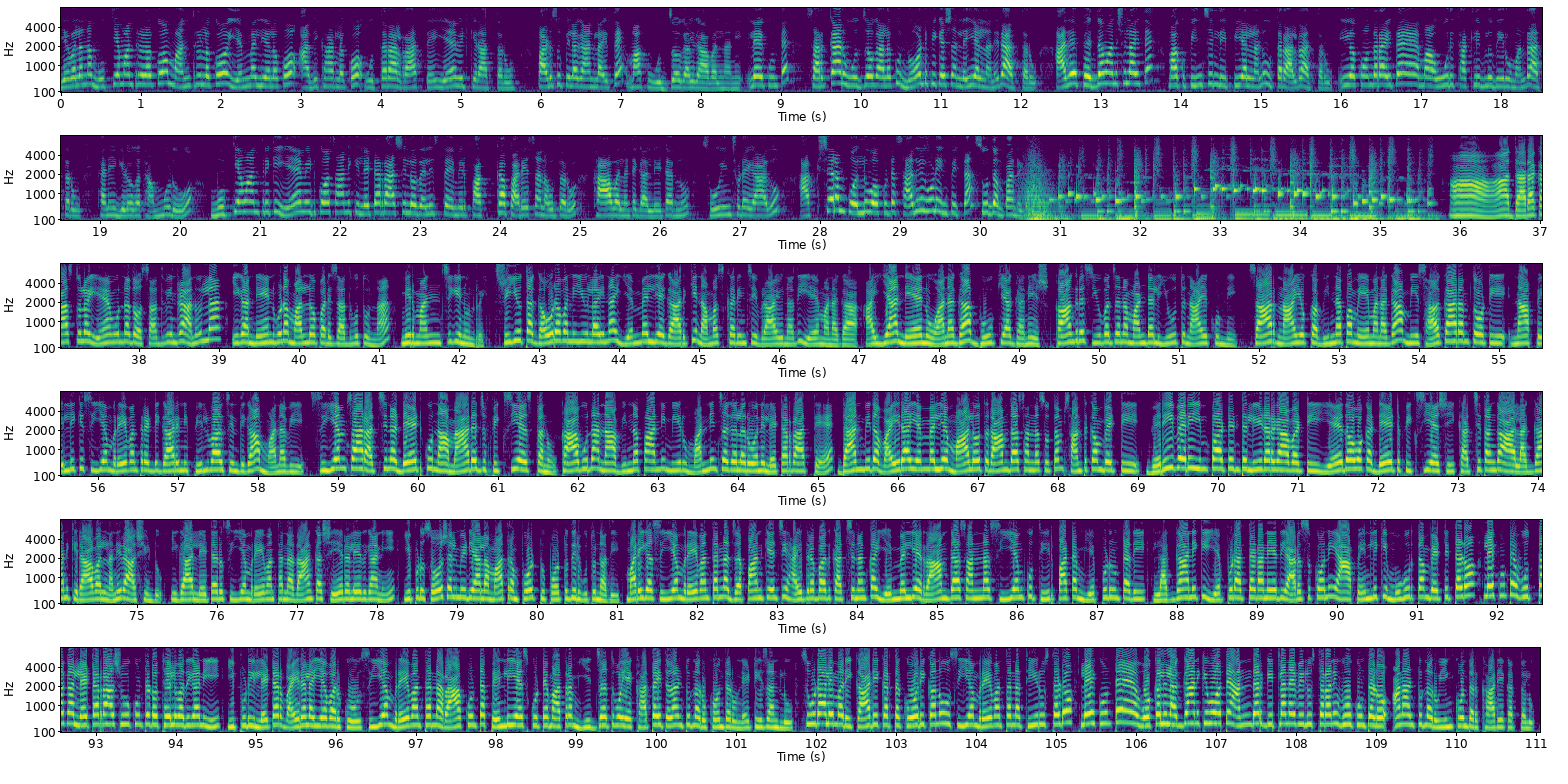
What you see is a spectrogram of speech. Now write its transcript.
ఎవరన్నా ముఖ్యమంత్రులకో మంత్రులకో ఎమ్మెల్యేలకో అధికారులకో ఉత్తరాలు రాస్తే ఏమిటికి రాస్తారు పడుసు పిల్లగాండ్లు అయితే మాకు ఉద్యోగాలు కావాలనని లేకుంటే సర్కారు ఉద్యోగాలకు నోటిఫికేషన్లు వేయాలని రాస్తారు అదే పెద్ద మనుషులు అయితే మాకు పింఛన్లు ఇప్పియాలని ఉత్తరాలు రాస్తారు ఇక కొందరు అయితే మా ఊరి తక్లీఫ్లు తీరుమని రాస్తారు కానీ గిడొక తమ్ముడు ముఖ్యమంత్రికి ఏమిటికోసానికి లెటర్ రాసిలో తెలిస్తే మీరు పక్కా పరేషాన్ అవుతారు. కావాలంటే గా లెటర్ను సూయించుడే కాదు అక్షరం పొల్లు పోకుండా చదివి కూడా వినిపిస్తా చూద్దాం పండ్రి ఆ దరఖాస్తులో ఏమున్నదో చదివినరా అనుల్లా. ఇక నేను కూడా మల్లోపరి చదువుతున్నా. మీరు మంచిగా నుండ్రి శ్రీయుత గౌరవనీయులైన ఎమ్మెల్యే గారికి నమస్కరించి వ్రాయునది ఏమనగా అయ్యా నేను అనగా భూక్య గణేష్. కాంగ్రెస్ యువజన మండలి యూత్ నాయకుణ్ణి. సార్ నా యొక్క విన్నపం ఏమనగా మీ సహకారంతోటి నా పెళ్ళికి సీఎం రేవంత్ రెడ్డి గారిని పిలవాల్సిందిగా మనవి. సీఎం సార్ వచ్చిన డేట్కు నా మ్యారేజ్ ఫిక్స్ చేస్తాను. కావున నా విన్నపాన్ని మీరు మన్నించగలరు అని లెటర్ రాస్తే దాని మీద వైరా ఎమ్మెల్యే మాలోతు రామ్దాస్ అన్న సుతం సంతకం పెట్టి వెరీ వెరీ ఇంపార్టెంట్ లీడర్ కాబట్టి ఏదో ఒక డేట్ ఫిక్స్ చేసి ఖచ్చితంగా ఆ లగ్గానికి రావాలని రాసిండు. ఇక లెటర్ సీఎం రేవంత్ అన్న దాకా చేరలేదు గాని ఇప్పుడు సోషల్ మీడియాలో మాత్రం పొట్టు పొట్టు తిరుగుతున్నది. మరిగా సీఎం రేవంత్ అన్న జపాన్ కేంచి హైదరాబాద్కి వచ్చినాక ఎమ్మెల్యే రామ్దాస్ అన్న సీఎం కు తీర్పాటం ఎప్పుడుంటది? లగ్గానికి ఎప్పుడు అత్తడనేది అరసుకొని ఆ పెళ్ళికి ముహూర్తం పెట్టిస్తాడో లేకుంటే ఉత్తగా లెటర్ రాసుకుంటాడో తెలియదు గాని ఇప్పుడు ఈ లెటర్ వైరల్ అయ్యే వరకు సీఎం రేవంత్ అన్న రాకుండా పెళ్ళి చేసుకుంటే మాత్రం ఇజ్జత్ పోయే కథ అవుతుంది అంటున్నారు కొందరు నెటిజన్లు. చూడాలి మరి కార్యకర్త కోరికను సీఎం రేవంత్ అన్న తీరుస్తాడో లేకుంటే ఒకరి లగ్గానికి పోతే అందరు గిట్లనే పిలుస్తారని ఊకుంటాడో అని అంటున్నారు ఇంకొందరు కార్యకర్తలు.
